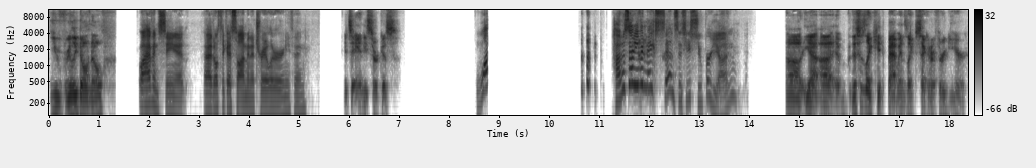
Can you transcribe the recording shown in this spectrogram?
you really don't know? Well, I haven't seen it. I don't think I saw him in a trailer or anything. It's Andy Serkis. How does that even make sense? Is he super young? Uh, yeah. Uh, this is like Batman's like second or third year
